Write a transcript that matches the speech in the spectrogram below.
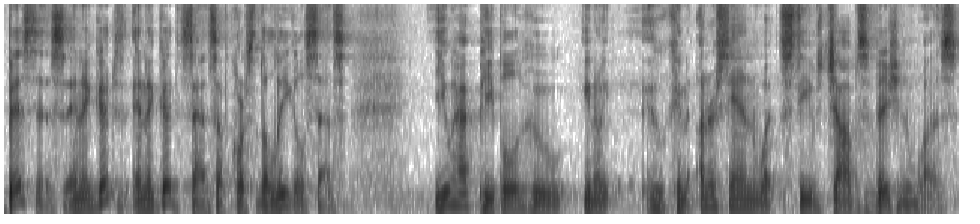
business, in a good in a good sense, of course, the legal sense, you have people who you know who can understand what Steve Jobs' vision was,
